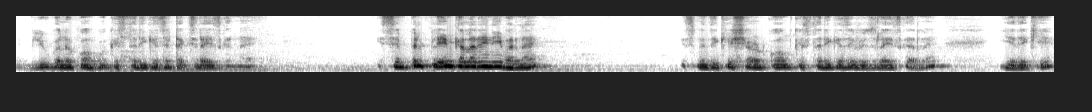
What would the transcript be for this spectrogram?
ब्लू कलर को आपको किस टेक्चराइज करना है। सिंपल प्लेन कलर ही नहीं भरना है। इसमें देखिए शर्ट को हम किस तरीके से विजुलाइज कर रहे हैं। ये देखिए।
